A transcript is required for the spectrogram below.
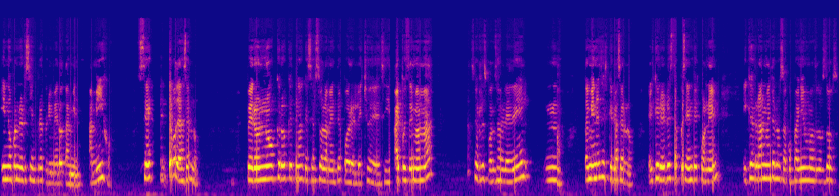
y no poner siempre primero también a mi hijo. Sé que debo de hacerlo, pero no creo que tenga que ser solamente por el hecho de decir, ay, pues soy mamá, soy responsable de él. No, también es el querer hacerlo, el querer estar presente con él y que realmente nos acompañemos los dos.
